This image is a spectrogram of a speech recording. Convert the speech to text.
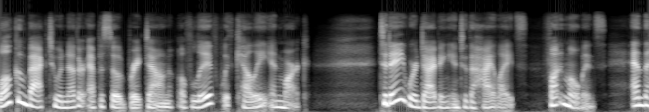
Welcome back to another episode breakdown of Live with Kelly and Mark. Today we're diving into the highlights, fun moments, and the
